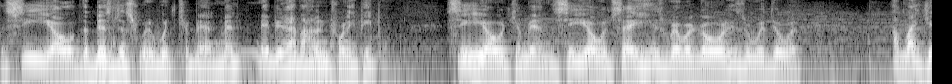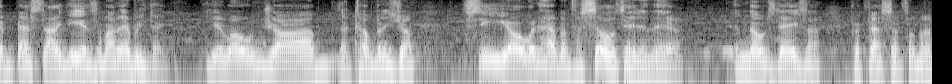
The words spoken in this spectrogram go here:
The CEO of the business would, would come in, maybe we'd have 120 people. CEO would come in. The CEO would say, here's where we're going, here's what we're doing. I'd like your best ideas about everything. Your own job, the company's job. CEO would have a facilitator there. In those days, a professor from a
